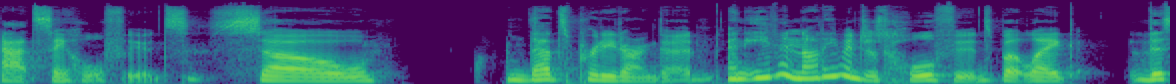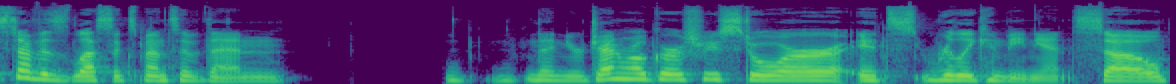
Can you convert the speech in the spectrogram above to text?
at, say, Whole Foods. So that's pretty darn good. And even not even just Whole Foods, but like this stuff is less expensive than than your general grocery store. It's really convenient. So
